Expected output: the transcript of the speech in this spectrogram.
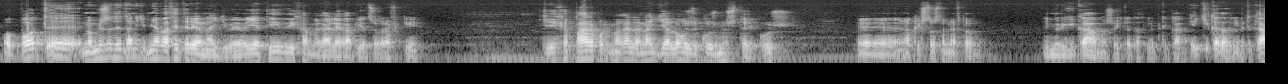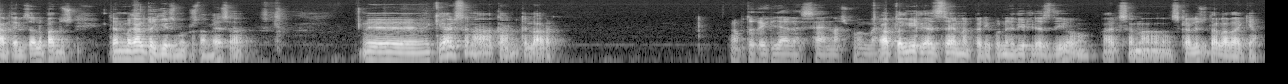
Οπότε νομίζω ότι ήταν και μια βαθύτερη ανάγκη βέβαια, γιατί ήδη είχα μεγάλη αγάπη για τη ζωγραφική και είχα πάρα πολύ μεγάλη ανάγκη για λόγους δικούς μου εσωτερικούς ε, να κλειστώ στον εαυτό μου. Δημιουργικά όμως, όχι καταθλιπτικά. Ή και καταθλιπτικά, αν θέλεις. Αλλά πάντως ήταν μεγάλο το γύρισμα προς τα μέσα. Ε, και άρχισα να κάνω τελάρα. Από το 2001, ας πούμε. Από το 2001 περίπου, ναι, 2002, άρχισα να σκαλίζω τα λαδάκια.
